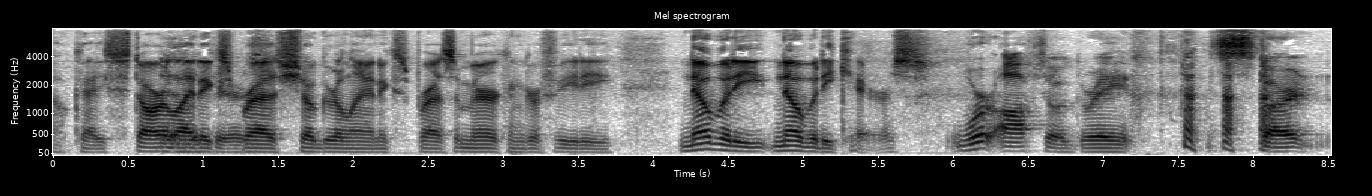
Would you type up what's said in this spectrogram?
Okay, Starlight Yeah, who cares? Express, Sugarland Express, American Graffiti. Nobody nobody cares. We're off to a great start,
